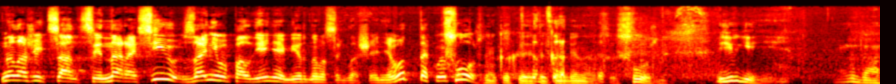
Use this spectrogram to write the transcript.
наложить санкции на Россию за невыполнение мирного соглашения. Вот такой Сложная какая-то комбинация, сложная. Евгений, Ну да.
